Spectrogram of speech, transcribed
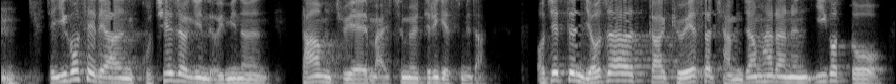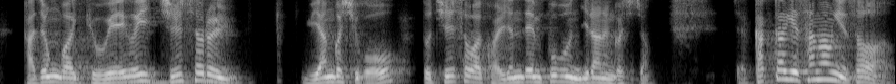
이것에 대한 구체적인 의미는 다음 주에 말씀을 드리겠습니다. 어쨌든 여자가 교회에서 잠잠하라는 이것도 가정과 교회의 질서를 위한 것이고 또 질서와 관련된 부분이라는 것이죠. 각각의 상황에서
